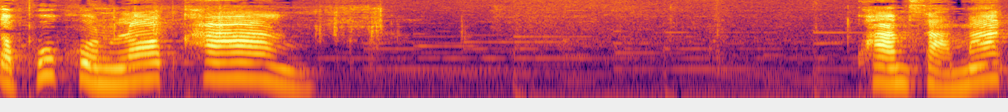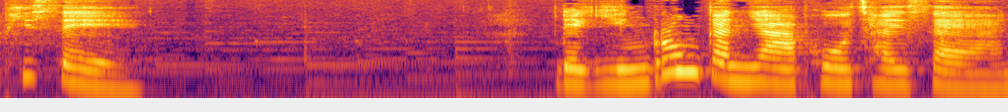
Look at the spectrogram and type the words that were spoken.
กับผู้คนรอบข้าง ความสามารถพิเศษ เด็กหญิงรุ่งกัญญาโพชัยแสน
